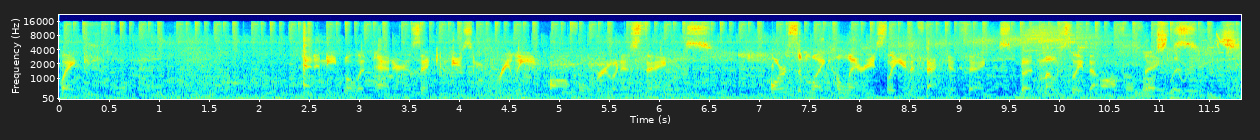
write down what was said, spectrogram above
like, enemy bullet patterns that can do some really awful, ruinous things. Or some, like, hilariously ineffective things, but mostly the awful Mostly things. reads.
